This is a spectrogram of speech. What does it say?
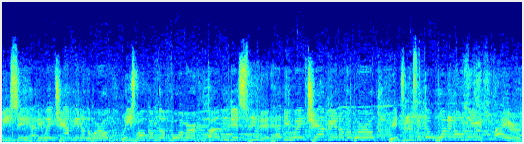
WBC heavyweight champion of the world, please welcome the former undisputed heavyweight champion of the world, introducing the one and only Iron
